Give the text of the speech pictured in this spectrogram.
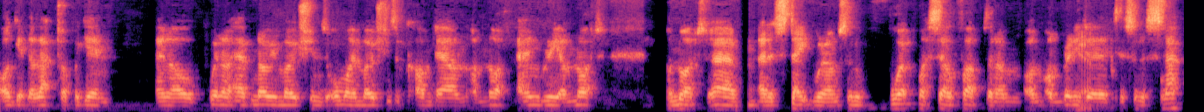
I'll get the laptop again and I'll when I have no emotions, all my emotions have calmed down. I'm not angry. I'm not. I'm not um, at a state where I'm sort of worked myself up that I'm I'm, I'm ready yeah. to, to sort of snap,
